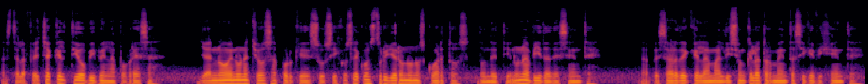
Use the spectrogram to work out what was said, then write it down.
Hasta la fecha que el tío vive en la pobreza, ya no en una choza porque sus hijos le construyeron unos cuartos donde tiene una vida decente, a pesar de que la maldición que lo atormenta sigue vigente,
